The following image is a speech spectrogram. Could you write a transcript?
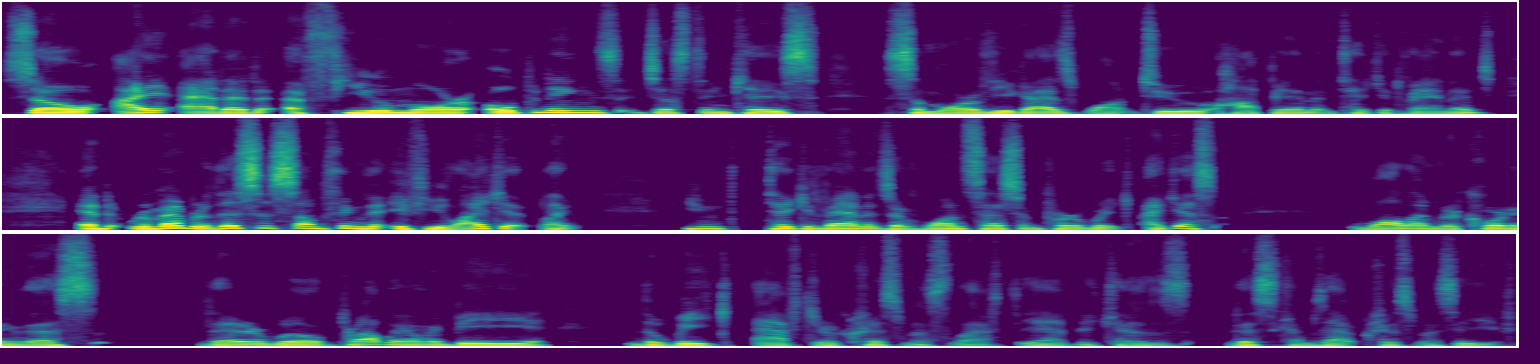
So, I added a few more openings just in case some more of you guys want to hop in and take advantage. And remember, this is something that if you like it, like you can take advantage of one session per week. I guess while I'm recording this, there will probably only be the week after Christmas left. Yeah, because this comes out Christmas Eve.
